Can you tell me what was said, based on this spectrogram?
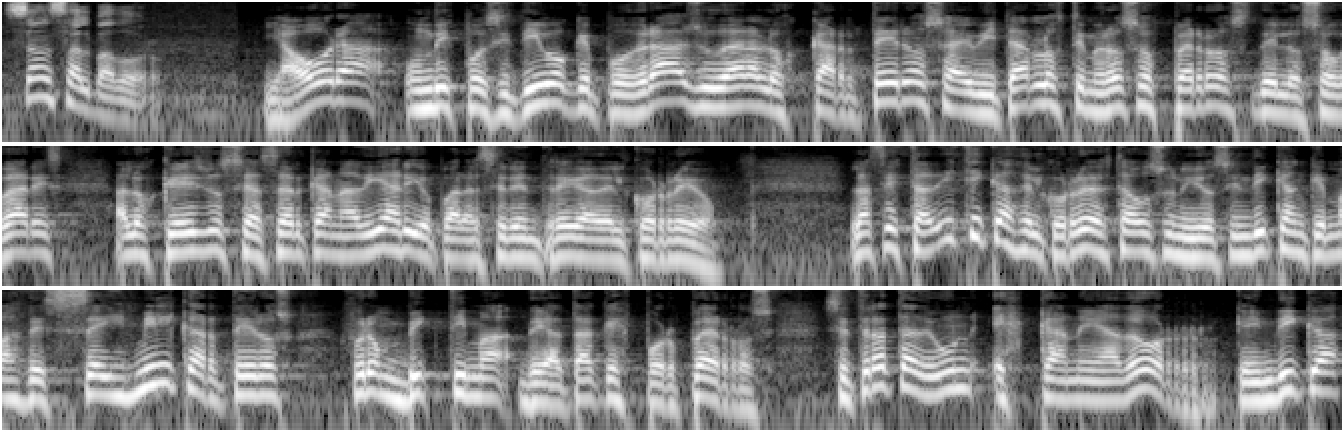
San Salvador. Y ahora un dispositivo que podrá ayudar a los carteros a evitar los temerosos perros de los hogares a los que ellos se acercan a diario para hacer entrega del correo. Las estadísticas del Correo de Estados Unidos indican que más de 6.000 carteros fueron víctimas de ataques por perros. Se trata de un escaneador que indica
